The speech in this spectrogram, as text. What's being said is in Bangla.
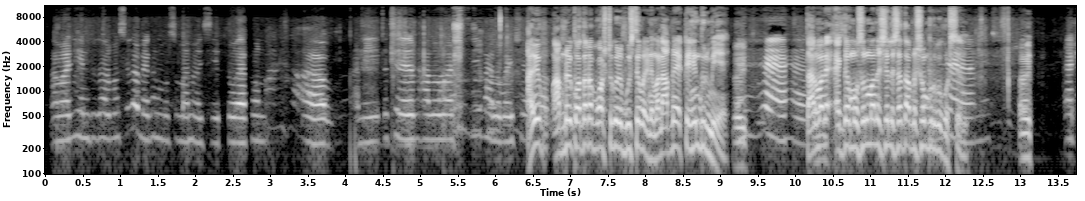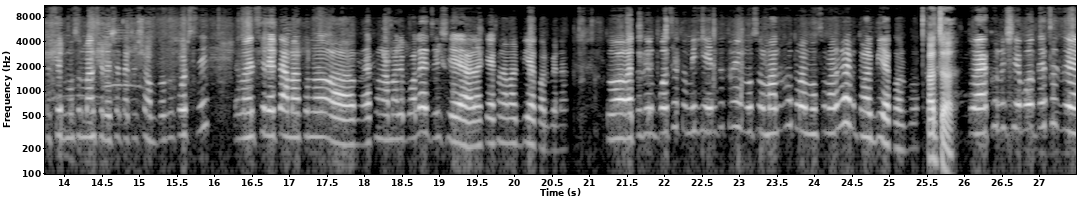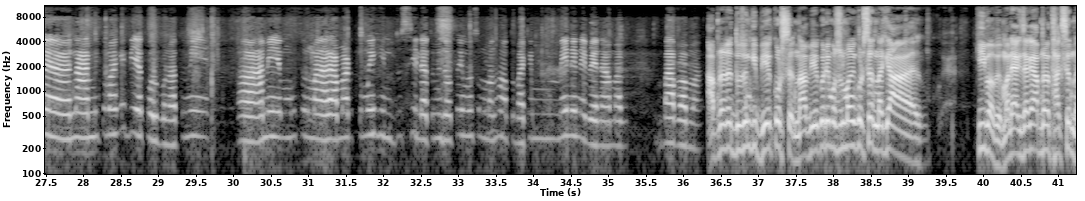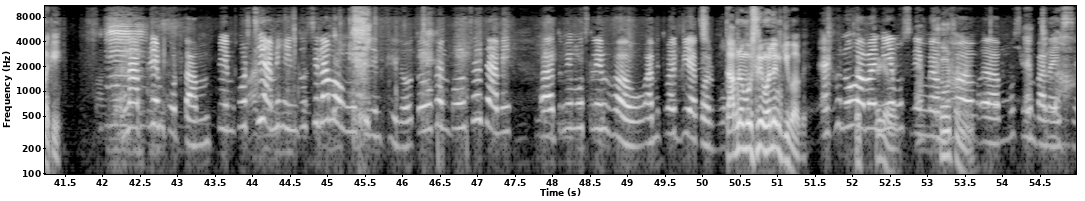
আমার হিন্দু ধর্ম ছিল আমি এখন মুসলমান হয়েছি। তো এখন আমি তো ছেলে ভালোবাসছি ভালোবাসি আমি আপনার কথাটা কষ্ট করে বুঝতে পারি না মানে আপনি একটা হিন্দুর মেয়ে। হ্যাঁ হ্যাঁ। তার মানে একটা মুসলমানের ছেলের সাথে আপনি সম্পর্ক করছেন। হ্যাঁ, আমি একটা ছেলে মুসলমান ছেলের সাথে একটা সম্পর্ক করছি। এবং ছেলেটা আমার কোনো এখন আমারে বলে যে সে নাকি এখন আমার বিয়ে করবে না। তো এতদিন বলছে তুমি হিন্দু তুমি মুসলমান হও তোমার মুসলমান আমি তোমার বিয়ে করব। আচ্ছা। তো এখন সে বলতেছে যে না আমি তোমাকে বিয়ে করব না। তুমি আমি মুসলমান আর আমার তুমি হিন্দু ছিলে তুমি যতই মুসলমান হও তোমাকে মেনে নেবে না আমার বাবা মা আপনারা দুজন কি বিয়ে করছেন? না বিয়ে করে মুসলমান করছেন? নাকি কীভাবে? মানে এক জায়গায় আপনারা থাকছেন নাকি? না প্রেম করতাম। প্রেম করছি আমি হিন্দু ছিলাম ও মুসলিম ছিল। তো ওখানে বলছে যে আমি তুমি মুসলিম হও আমি তোমার বিয়ে করব। তা আপনি মুসলিম হলেন কীভাবে? এখনও আমার নিয়ে মুসলিম। আহ, মুসলিম বানাইছে।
